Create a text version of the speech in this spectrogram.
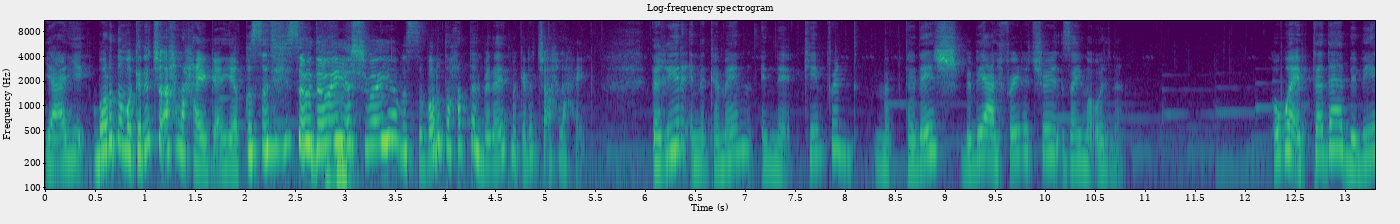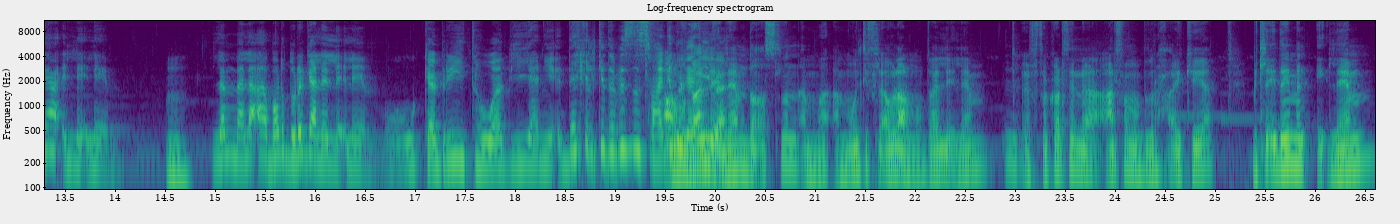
يعني برضه ما كانتش أحلى حاجة. هي القصة دي سوداوية شوية بس برضه حتى البدايات ما كانتش أحلى حاجة. ده غير إن كمان إن كامبريد ما ابتداش ببيع الفurniture زي ما قلنا. هو ابتدى ببيع الأقلام. لما لقى برضه رجع للإقلام والكبريت هو بي يعني داخل كده business في حاجات على موضوع غريبة الإقلام ده أصلا أما أما قلتي في الأول على موضوع الإقلام. افتكرت إن عارفة لما بتروح أيكيا بتلاقي دايما إقلام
